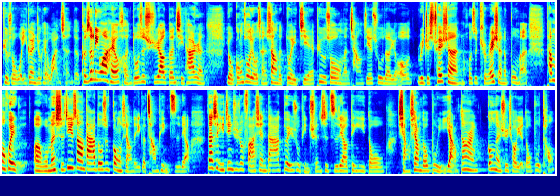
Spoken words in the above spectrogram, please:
譬如说我一个人就可以完成的，可是另外还有很多是需要跟其他人有工作流程上的对接。譬如说我们常接触的有 registration 或是 curation 的部门，他们会呃，我们实际上大家都是共享的一个藏品资料，但是一进去就发现大家对艺术品诠释资料定义都想象都不一样，当然功能需求也都不同，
